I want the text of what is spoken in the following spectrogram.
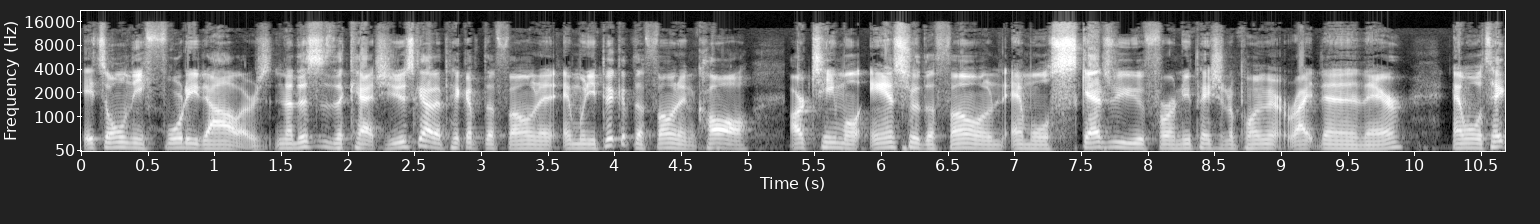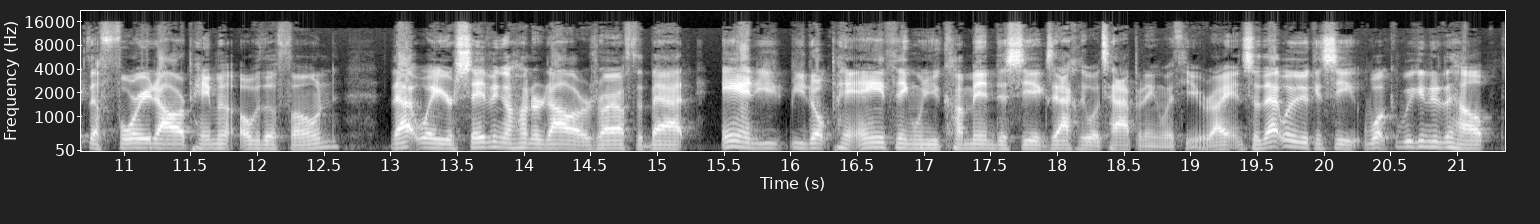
it's only $40. Now, this is the catch. You just got to pick up the phone. And when you pick up the phone and call, our team will answer the phone and will schedule you for a new patient appointment right then and there. And we'll take the $40 payment over the phone. That way, you're saving $100 right off the bat and you, you don't pay anything when you come in to see exactly what's happening with you, right? And so that way we can see what we can do to help,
